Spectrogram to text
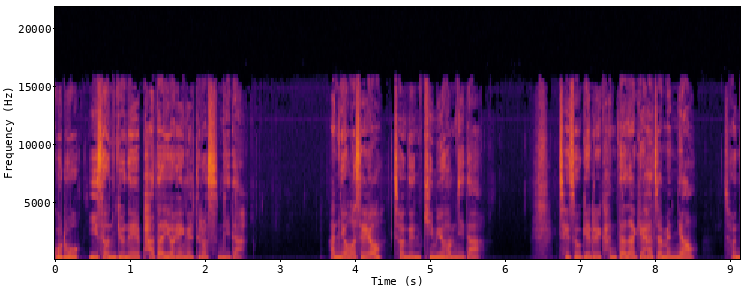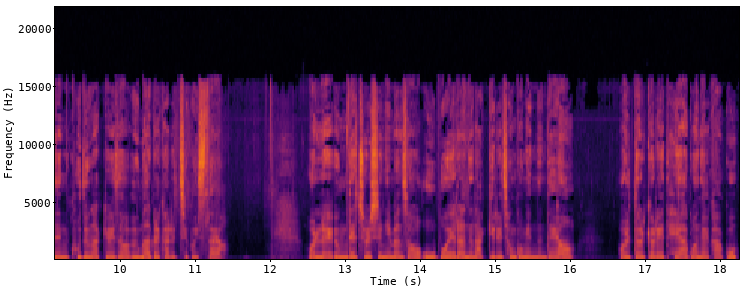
첫 곡으로 이선균의 바다 여행을 들었습니다. 안녕하세요. 저는 김유합니다. 제 소개를 간단하게 하자면요. 저는 고등학교에서 음악을 가르치고 있어요. 원래 음대 출신이면서 오보에라는 악기를 전공했는데요. 얼떨결에 대학원을 가고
